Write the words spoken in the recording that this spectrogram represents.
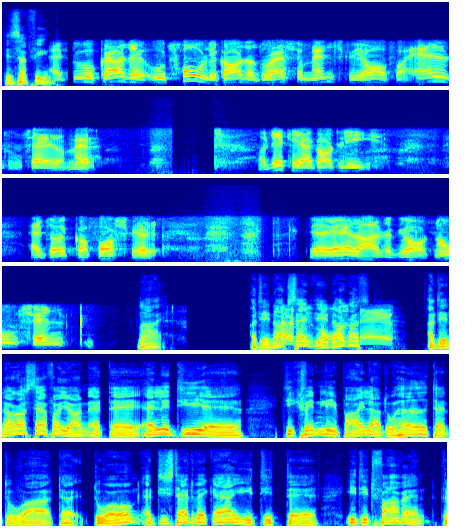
Det er så fint. At du gør det utrolig godt, og du er så menneskelig over for alle, du taler med. Og det kan jeg godt lide. At du ikke går forskel. Det har jeg heller aldrig gjort nogensinde. Nej. Og det er nok, sandt, det er nok også, og det er nok også derfor, Jørgen, at øh, alle de, øh, de kvindelige bejlere, du havde, da du var, da du var ung, at de stadigvæk er i dit, øh, i dit farvand. For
